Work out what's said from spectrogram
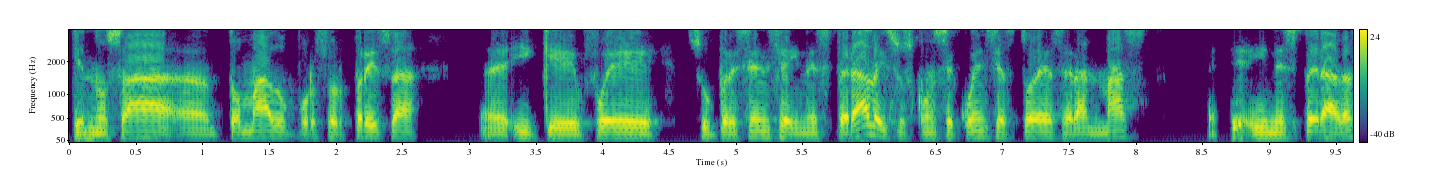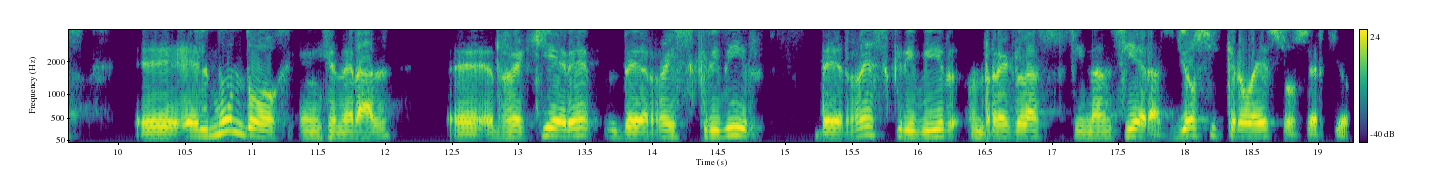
que nos ha ah, tomado por sorpresa eh, y que fue su presencia inesperada y sus consecuencias todavía serán más eh, inesperadas, eh, el mundo en general requiere de reescribir, de reescribir reglas financieras. Yo sí creo eso, Sergio,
